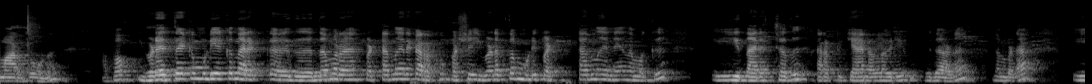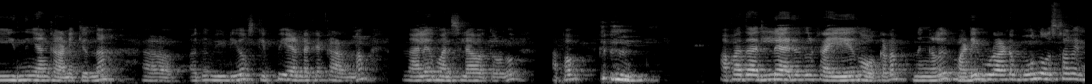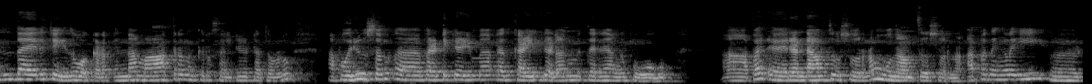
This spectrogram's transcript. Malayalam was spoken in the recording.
മാർഗമാണ്. അപ്പം ഇവിടത്തേക്ക് മുടിയൊക്കെ നരക്ക ഇത് എന്താ പറയുക പെട്ടെന്ന് തന്നെ കറക്കും. പക്ഷേ ഇവിടുത്തെ മുടി പെട്ടെന്ന് തന്നെ നമുക്ക് ഈ നരച്ചത് കറപ്പിക്കാനുള്ള ഒരു ഇതാണ് നമ്മുടെ ഈ ഇന്ന് ഞാൻ കാണിക്കുന്ന അത് വീഡിയോ സ്കിപ്പ് ചെയ്യാണ്ടൊക്കെ കാണണം. എന്നാലേ മനസ്സിലാവത്തുള്ളൂ. അപ്പം അപ്പം അതെല്ലാവരും ഒന്ന് ട്രൈ ചെയ്ത് നോക്കണം. നിങ്ങൾ മടി കൂടാണ്ട് മൂന്ന് ദിവസം എന്തായാലും ചെയ്ത് നോക്കണം. എന്നാൽ മാത്രം നിങ്ങൾക്ക് റിസൾട്ട് കിട്ടത്തുള്ളൂ. അപ്പോൾ ഒരു ദിവസം പുരട്ടി കഴിയുമ്പോൾ അത് കഴുകി കിടക്കുമ്പോൾ തന്നെ അങ്ങ് പോകും. അപ്പം രണ്ടാമത്തെ ദിവസം ഒരെണ്ണം മൂന്നാമത്തെ ദിവസം ഒരെണ്ണം. അപ്പം നിങ്ങൾ ഈ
